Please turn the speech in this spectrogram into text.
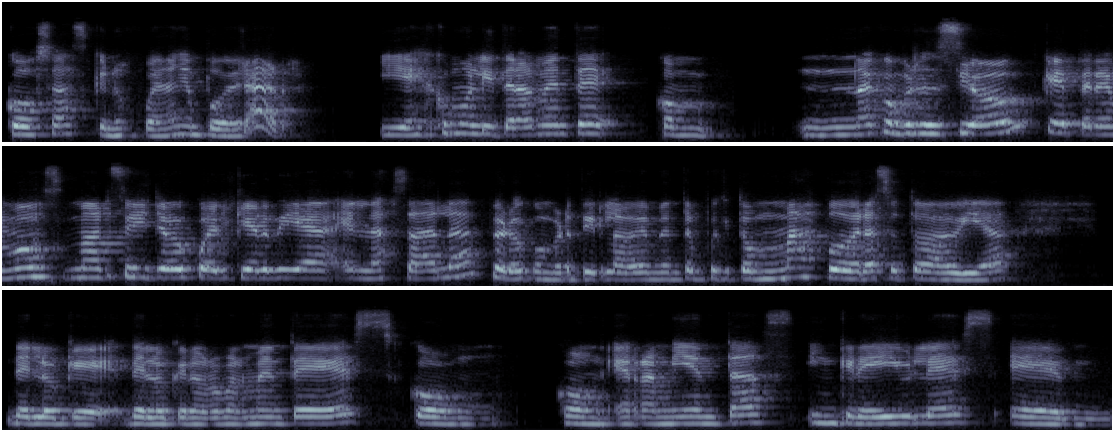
cosas que nos puedan empoderar. Y es como literalmente una conversación que tenemos Marcia y yo cualquier día en la sala, pero convertirla obviamente un poquito más poderosa todavía de lo que, de lo que normalmente es, con, con herramientas increíbles eh,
